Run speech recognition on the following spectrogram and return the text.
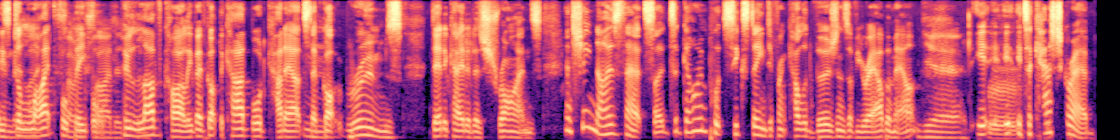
these they're, like, delightful so people excited who love Kylie. They've got the cardboard cutouts, they've Mm. got rooms dedicated as shrines, and she knows that. So to go and put 16 different colored versions of your album out, Yeah. it, it, Mm. it's a cash grab,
